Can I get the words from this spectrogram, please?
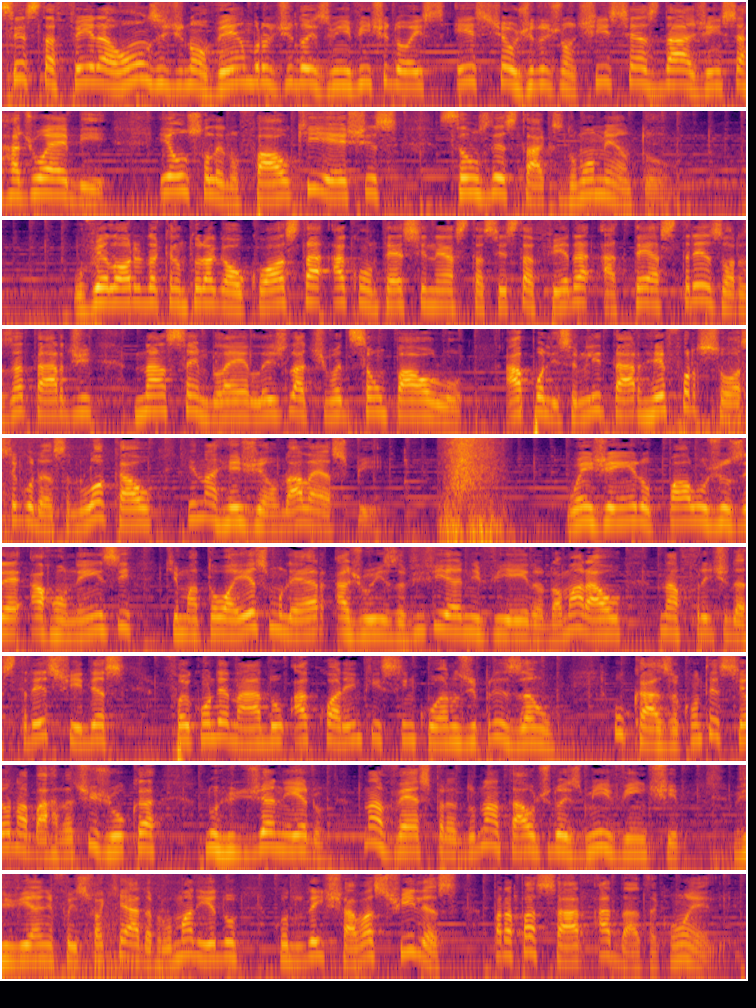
Sexta-feira, 11 de novembro de 2022. Este é o Giro de Notícias da agência Rádio Web. Eu sou Leno Falck e estes são os destaques do momento. O velório da cantora Gal Costa acontece nesta sexta-feira até às 3 horas da tarde na Assembleia Legislativa de São Paulo. A Polícia Militar reforçou a segurança no local e na região da Lespe. O engenheiro Paulo José Arronense, que matou a ex-mulher, a juíza Viviane Vieira do Amaral, na frente das três filhas, foi condenado a 45 anos de prisão. O caso aconteceu na Barra da Tijuca, no Rio de Janeiro, na véspera do Natal de 2020. Viviane foi esfaqueada pelo marido quando deixava as filhas para passar a data com ele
